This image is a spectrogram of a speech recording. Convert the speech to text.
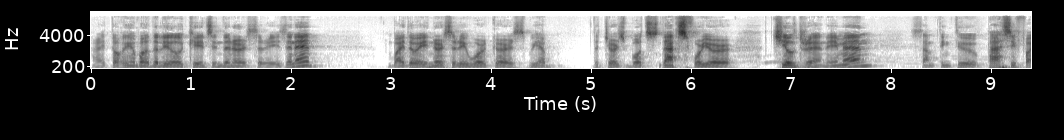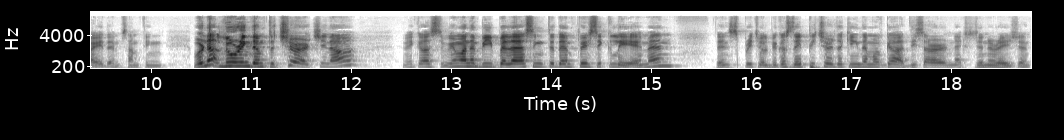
All right, talking about the little kids in the nursery, isn't it? By the way, nursery workers, we have the church bought snacks for your children. Amen? Something to pacify them. Something. We're not luring them to church, you know, because we want to be blessing to them physically. Amen? Then spiritual, because they picture the kingdom of God. These are our next generation.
